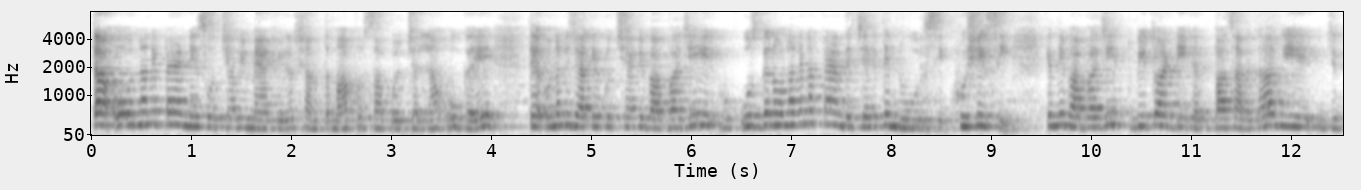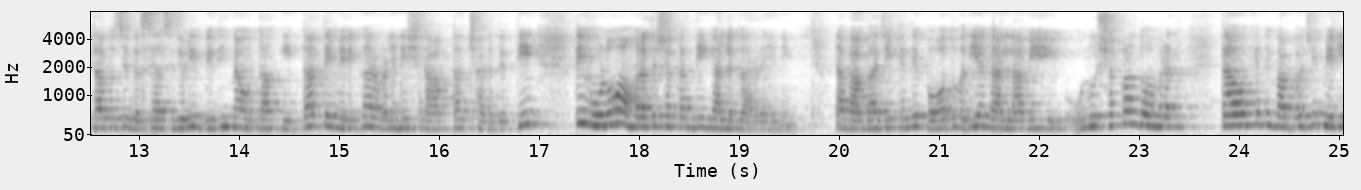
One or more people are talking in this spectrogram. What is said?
ਤਾਂ ਉਹਨਾਂ ਨੇ ਭੈਣ ਨੇ ਸੋਚਿਆ ਵੀ ਮੈਂ ਫਿਰ ਸ਼ੰਤ ਮਹਾਂਪੁਰਸ਼ਾਂ ਕੋਲ ਚੱਲਾਂ, ਉਹ ਗਏ ਤੇ ਉਹਨਾਂ ਨੇ ਜਾ ਕੇ ਪੁੱਛਿਆ ਵੀ ਬਾਬਾ ਜੀ, ਉਸ ਦਿਨ ਉਹਨਾਂ ਦੇ ਨਾ ਭੈਣ ਦੇ ਚਿਹਰੇ ਤੇ ਨੂਰ ਸੀ, ਖੁਸ਼ੀ ਸੀ। ਕਹਿੰਦੀ, ਬਾਬਾ ਜੀ, ਵੀ ਤੁਹਾਡੀ ਕਿਰਪਾ, ਸਦਕਾ ਵੀ ਜਿੱਦਾਂ ਤੁਸੀਂ ਦੱਸਿਆ ਸੀ, ਜਿਹੜੀ ਵਿਧੀ ਮੈਂ ਉਦਾਂ ਕੀਤਾ ਤੇ ਮੇਰੇ ਘਰ ਵਾਲੇ ਨੇ ਸ਼ਰਾਬ ਤਾਂ ਛੱਡ ਦਿੱਤੀ ਤੇ ਹੁਣ ਉਹ ਅੰਮ੍ਰਿਤ ਛਕਣ ਦੀ ਗੱਲ ਕਰ ਰਹੇ ਨੇ। ਤਾਂ ਬਾਬਾ ਜੀ ਕਹਿੰਦੇ ਬਹੁਤ ਵਧੀਆ ਗੱਲ ਆ ਵੀ ਉਹਨੂੰ ਛਕਣ ਦੋ ਅੰਮ੍ਰਿਤ। ਤਾਂ ਉਹ ਕਹਿੰਦੇ ਬਾਬਾ ਜੀ ਮੇਰੀ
